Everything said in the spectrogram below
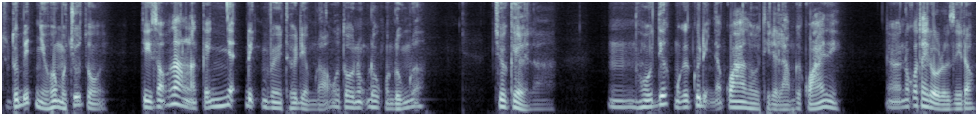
chúng tôi biết nhiều hơn một chút rồi thì rõ ràng là cái nhận định về thời điểm đó của tôi nó cũng đâu còn đúng nữa. Chưa kể là um, hối tiếc một cái quyết định đã qua rồi thì để làm cái quái gì? À, nó có thay đổi được gì đâu.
